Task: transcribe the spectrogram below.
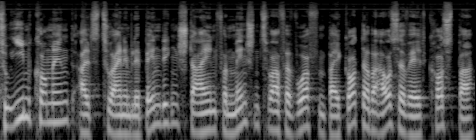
Zu ihm kommend als zu einem lebendigen Stein, von Menschen zwar verworfen, bei Gott aber auserwählt, kostbar,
